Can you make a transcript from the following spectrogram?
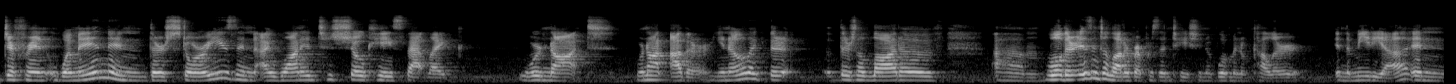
different women and their stories. And i wanted to showcase that like we're not we're not other you know like there there's a lot of um, well there isn't a lot of representation of women of color in the media and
